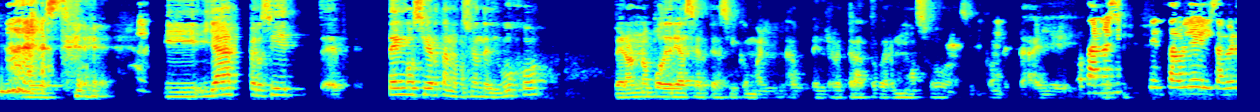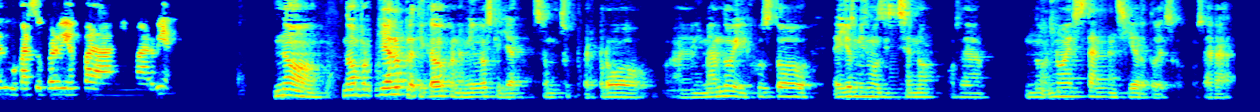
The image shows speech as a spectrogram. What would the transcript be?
Y, este, y, y ya, pero sí, eh, tengo cierta noción de dibujo, pero no podría hacerte así como el, el retrato hermoso, así con detalle. O sea, no es así. indispensable el saber dibujar súper bien para animar bien. No, no, porque ya lo he platicado con amigos que ya son súper pro animando y justo ellos mismos dicen no, o sea, no, no es tan cierto eso. O sea,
